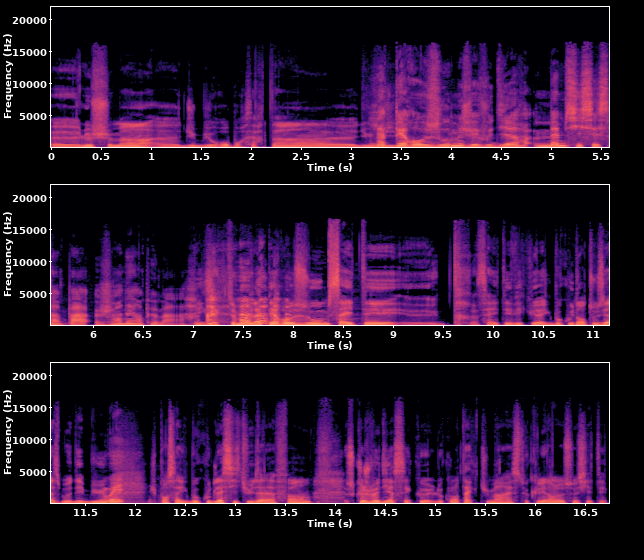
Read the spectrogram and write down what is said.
euh, le chemin euh, du bureau pour certains. Euh, l'apéro Zoom, je vais vous dire, même si c'est sympa, j'en ai un peu marre. Exactement. L'apéro Zoom, ça a, été, ça a été vécu avec beaucoup d'enthousiasme au début. Oui. Je pense avec beaucoup de lassitude à la fin. Ce que je veux dire, c'est que le contact humain reste clé dans nos sociétés.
